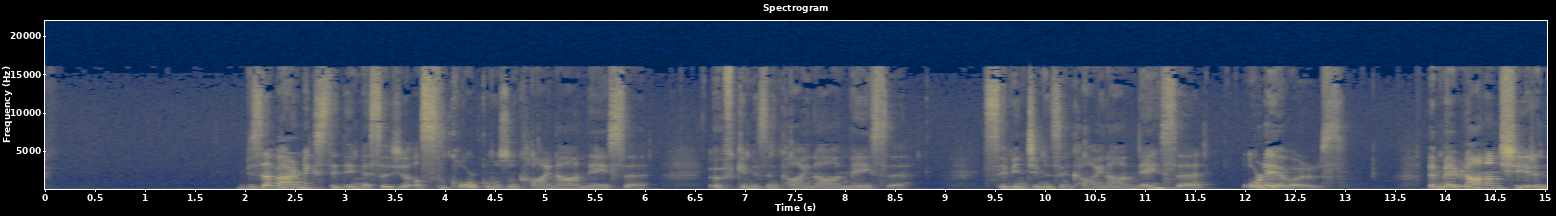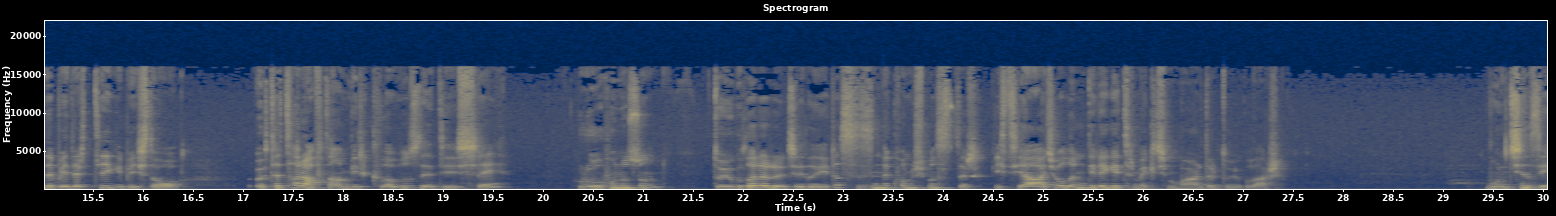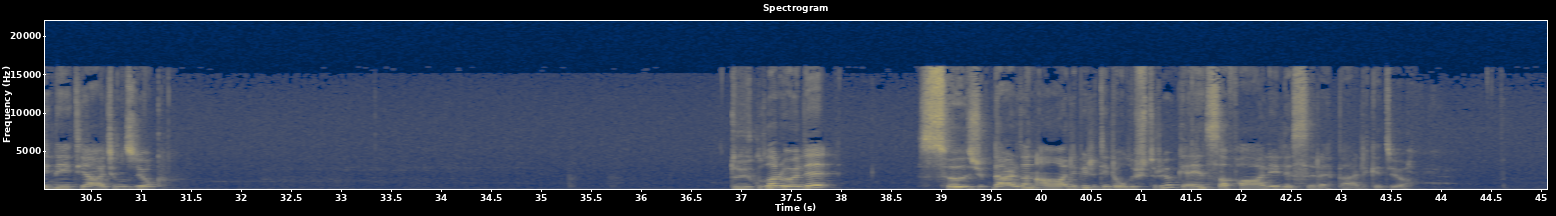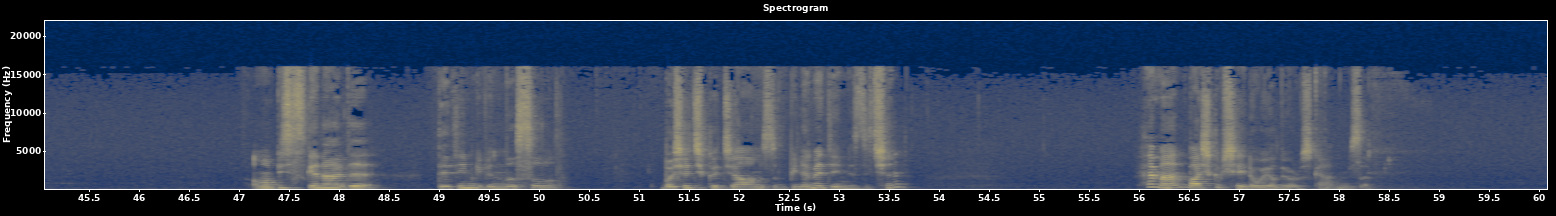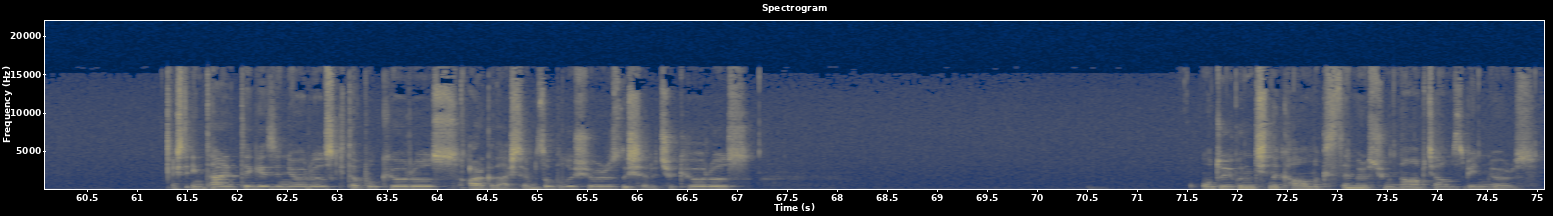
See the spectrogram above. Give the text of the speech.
bize vermek istediği mesajı asıl korkumuzun kaynağı neyse, öfkemizin kaynağı neyse, sevincimizin kaynağı neyse oraya varırız. Ve Mevlana'nın şiirinde belirttiği gibi işte o öte taraftan bir kılavuz dediği şey ruhunuzun duygular aracılığıyla sizinle konuşmasıdır. İhtiyacı olanı dile getirmek için vardır duygular. Bunun için zihne ihtiyacımız yok. Duygular öyle sözcüklerden ağrı bir dil oluşturuyor ki en saf haliyle size rehberlik ediyor. Ama biz genelde dediğim gibi nasıl başa çıkacağımızı bilemediğimiz için hemen başka bir şeyle oyalıyoruz kendimizi. İşte internette geziniyoruz, kitap okuyoruz, arkadaşlarımızla buluşuyoruz, dışarı çıkıyoruz. O duygunun içinde kalmak istemiyoruz çünkü ne yapacağımızı bilmiyoruz.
